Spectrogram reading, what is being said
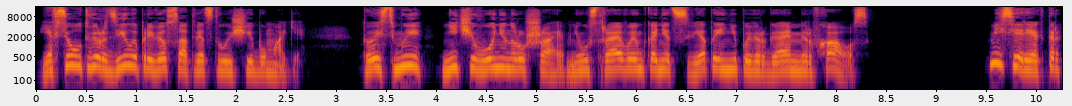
Я все утвердил и привез соответствующие бумаги. То есть мы ничего не нарушаем, не устраиваем конец света и не повергаем мир в хаос. «Месье ректор,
